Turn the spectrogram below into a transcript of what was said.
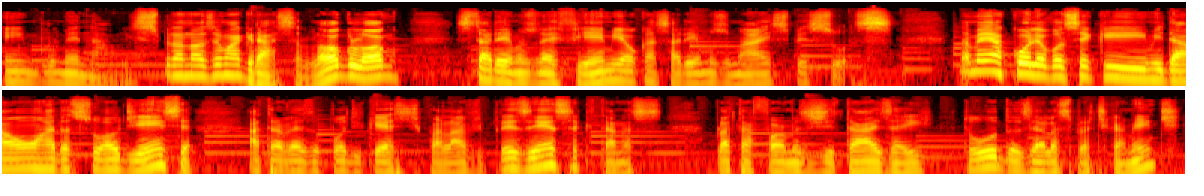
em Blumenau. Isso para nós é uma graça. Logo, logo estaremos no FM e alcançaremos mais pessoas. Também acolho você que me dá a honra da sua audiência através do podcast Palavra e Presença, que está nas plataformas digitais aí, todas elas praticamente.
